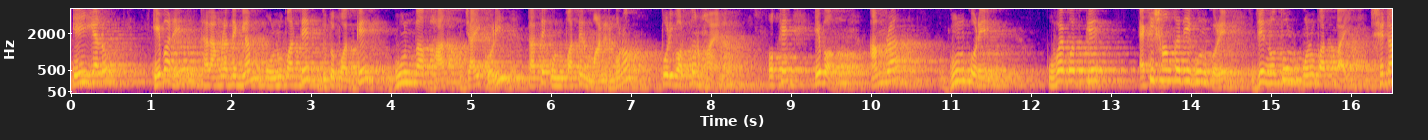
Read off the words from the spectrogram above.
এই গেল এবারে তাহলে আমরা দেখলাম অনুপাতের দুটো পদকে গুণ বা ভাগ যাই করি, তাতে অনুপাতের মানের কোনো পরিবর্তন হয় না। ওকে? এবং আমরা গুণ করে উভয় পদকে একই সংখ্যা দিয়ে গুণ করে যে নতুন অনুপাত পাই, সেটা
